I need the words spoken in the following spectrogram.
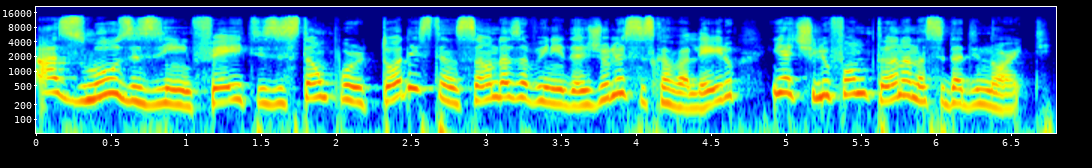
As luzes e enfeites estão por toda a extensão das avenidas Júlia Cis Cavaleiro e Atílio Fontana na cidade norte.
